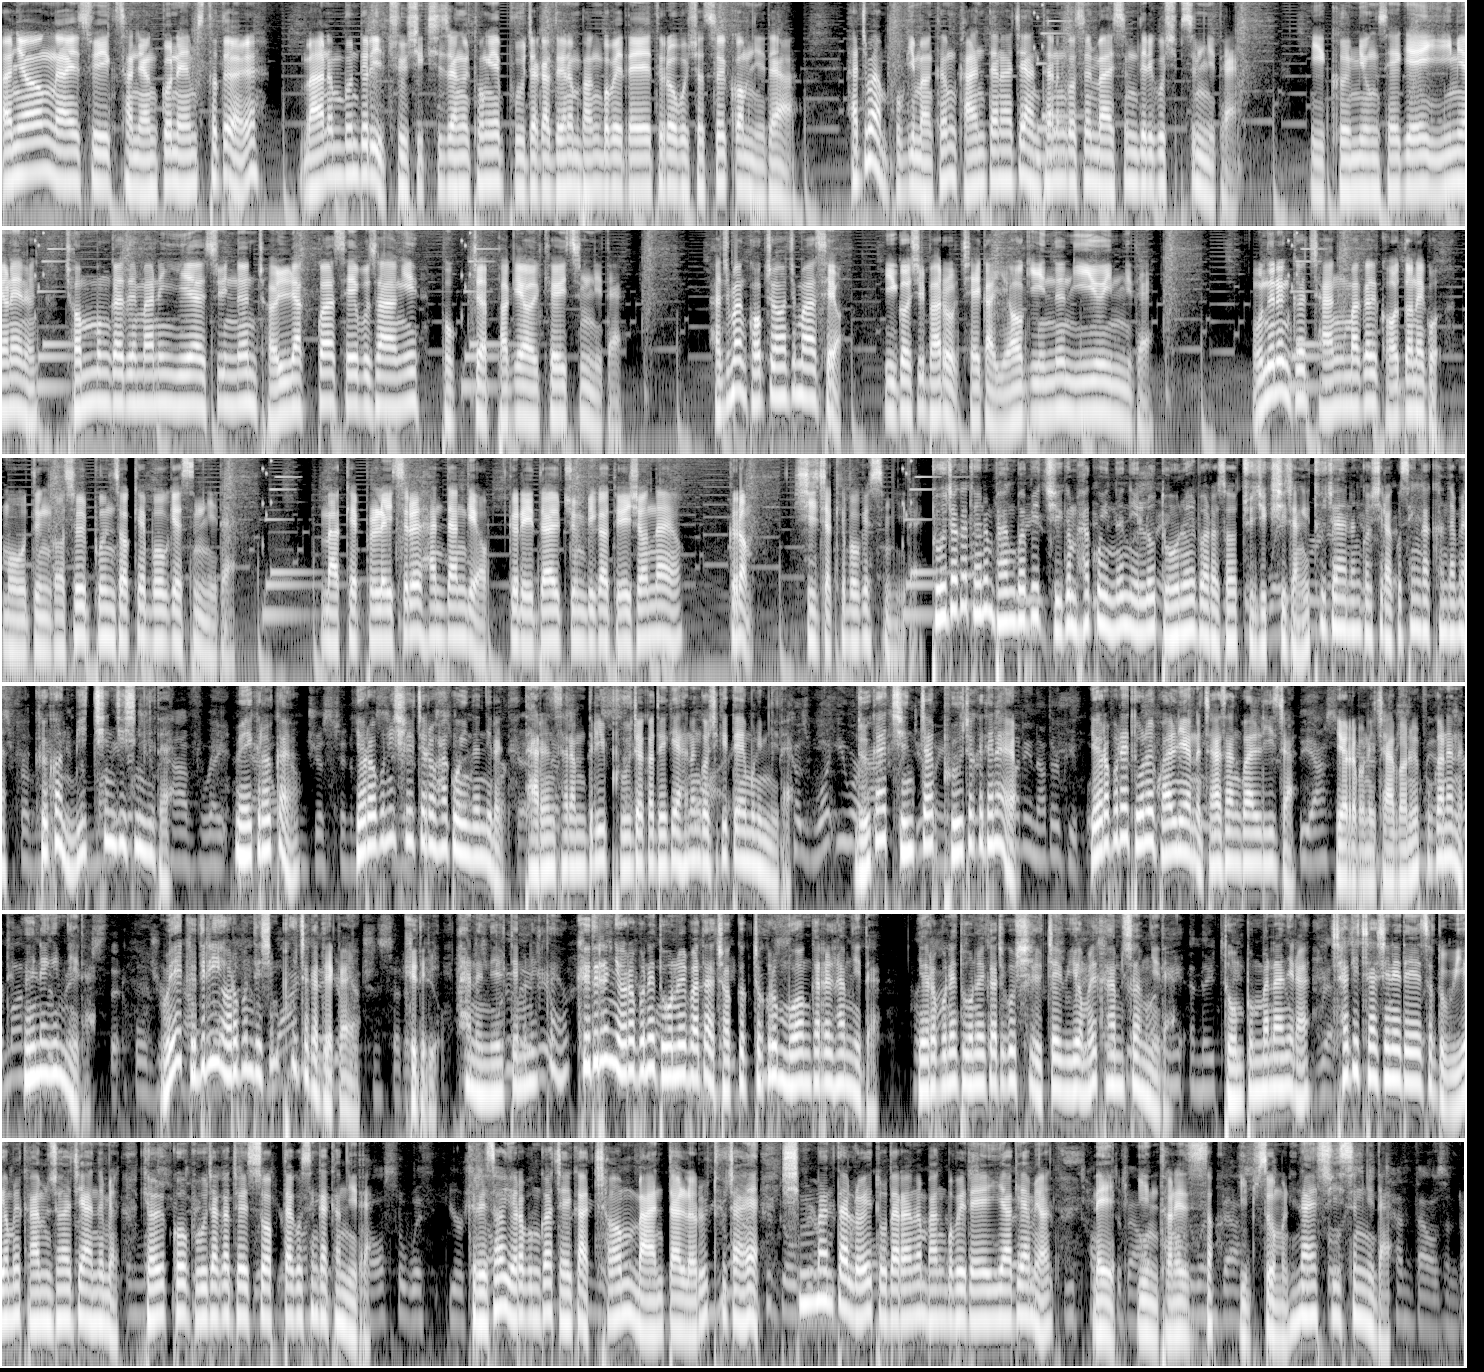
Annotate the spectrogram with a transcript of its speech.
안녕 나의 수익 사냥꾼 엠스터들. 많은 분들이 주식시장을 통해 부자가 되는 방법에 대해 들어보셨을 겁니다. 하지만 보기만큼 간단하지 않다는 것을 말씀드리고 싶습니다. 이 금융세계의 이면에는 전문가들만이 이해할 수 있는 전략과 세부사항이 복잡하게 얽혀 있습니다. 하지만 걱정하지 마세요. 이것이 바로 제가 여기 있는 이유입니다. 오늘은 그 장막을 걷어내고 모든 것을 분석해 보겠습니다. 마켓플레이스를 한 단계 업그레이드 할 준비가 되셨나요? 그럼 시작해 보겠습니다. 부자가 되는 방법이 지금 하고 있는 일로 돈을 벌어서 주식시장에 투자하는 것이라고 생각한다면 그건 미친 짓입니다. 왜 그럴까요? 여러분이 실제로 하고 있는 일은 다른 사람들이 부자가 되게 하는 것이기 때문입니다. 누가 진짜 부자가 되나요? 여러분의 돈을 관리하는 자산관리자, 여러분의 자본을 보관하는 은행입니다. 왜 그들이 여러분 대신 부자가 될까요? 그들이 하는 일 때문일까요? 그들은 여러분의 돈을 받아 적극적으로 무언가를 합니다. 여러분의 돈을 가지고 실제 위험을 감수합니다. 돈뿐만 아니라 자기 자신에 대해서도 위험을 감수하지 않으면 결코 부자가 될 수 없다고 생각합니다. 그래서 여러분과 제가 처음 만 달러를 투자해 10만 달러에 도달하는 방법에 대해 이야기하면 내일 인터넷에서 입소문이 날 수 있습니다.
